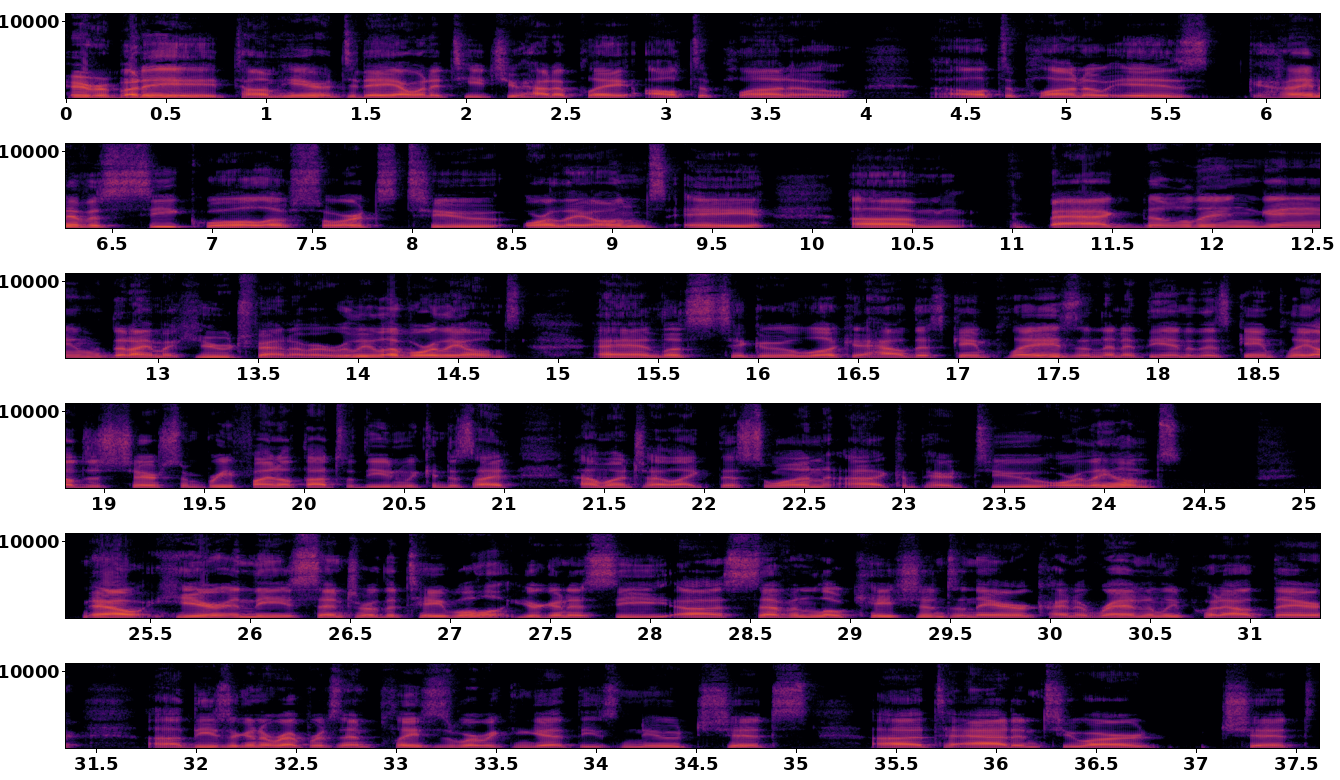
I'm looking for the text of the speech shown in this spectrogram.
Hey everybody, Tom here, and today I want to teach you how to play Altiplano. Uh, Altiplano is kind of a sequel of sorts to Orleans, a um, bag building game that I'm a huge fan of. I really love Orleans, and let's take a look at how this game plays, and then at the end of this gameplay, I'll just share some brief final thoughts with you, and we can decide how much I like this one uh, compared to Orleans. Now, here in the center of the table, you're going to see uh, seven locations, and they are kind of randomly put out there. Uh, these are going to represent places where we can get these new chits uh, to add into our chit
